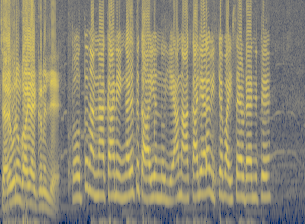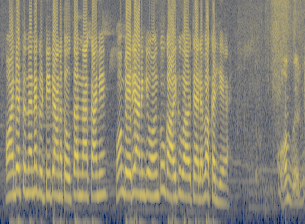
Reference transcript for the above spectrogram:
ചെലവിനും കായ് അയക്കണില്ലേ? തൊത്ത് നന്നാക്കാൻ ഇങ്ങനത്തെ കായൊന്നുമില്ല. ആ നാക്കാലിയാളെ വിറ്റ പൈസ എവിടെ എന്നിട്ട്? ഓന്റെ അടുത്ത് തന്നെ കിട്ടിയിട്ടാണ് തൊത്ത് നന്നാക്കാൻ. ഓൻ വരികയാണെങ്കിൽ ഓനക്കും കായ്ക്ക് ചെലവാക്കല്ലേ ഓൻ ചെലവാക്കല്ലേ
